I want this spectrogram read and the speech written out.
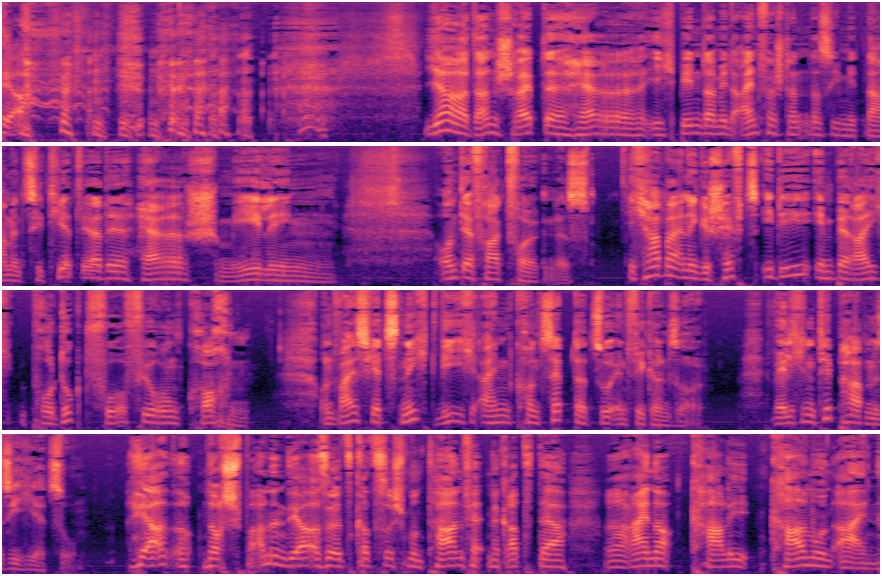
Ja. ja, dann schreibt der Herr, ich bin damit einverstanden, dass ich mit Namen zitiert werde, Herr Schmeling. Und er fragt folgendes. Ich habe eine Geschäftsidee im Bereich Produktvorführung Kochen und weiß jetzt nicht, wie ich ein Konzept dazu entwickeln soll. Welchen Tipp haben Sie hierzu? Ja, noch spannend, ja. Also jetzt gerade so spontan fällt mir gerade der Rainer Kali Kalmund ein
